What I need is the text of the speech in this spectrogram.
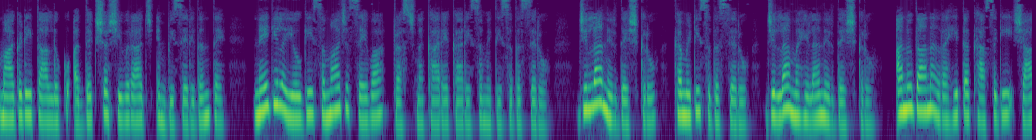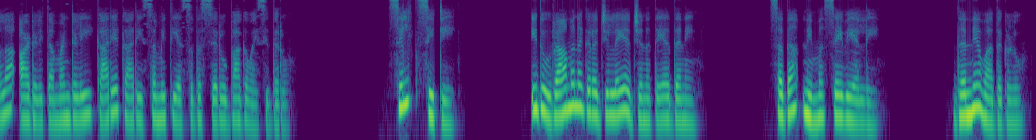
ಮಾಗಡಿ ತಾಲೂಕು ಅಧ್ಯಕ್ಷ ಶಿವರಾಜ್ ಎಂಪಿ ಸೇರಿದಂತೆ ನೇಗಿಲ ಯೋಗಿ ಸಮಾಜ ಸೇವಾ ಟ್ರಸ್ಟ್ನ ಕಾರ್ಯಕಾರಿ ಸಮಿತಿ ಸದಸ್ಯರು, ಜಿಲ್ಲಾ ನಿರ್ದೇಶಕರು, ಕಮಿಟಿ ಸದಸ್ಯರು, ಜಿಲ್ಲಾ ಮಹಿಳಾ ನಿರ್ದೇಶಕರು, ಅನುದಾನ ರಹಿತ ಖಾಸಗಿ ಶಾಲಾ ಆಡಳಿತ ಮಂಡಳಿ ಕಾರ್ಯಕಾರಿ ಸಮಿತಿಯ ಸದಸ್ಯರು ಭಾಗವಹಿಸಿದ್ದರು. ಸಿಲ್ಕ್ ಸಿಟಿ ಇದು ರಾಮನಗರ ಜಿಲ್ಲೆಯ ಜನತೆಯ ದನಿ. ಸದಾ ನಿಮ್ಮ ಸೇವೆಯಲ್ಲಿ. ಧನ್ಯವಾದಗಳು.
